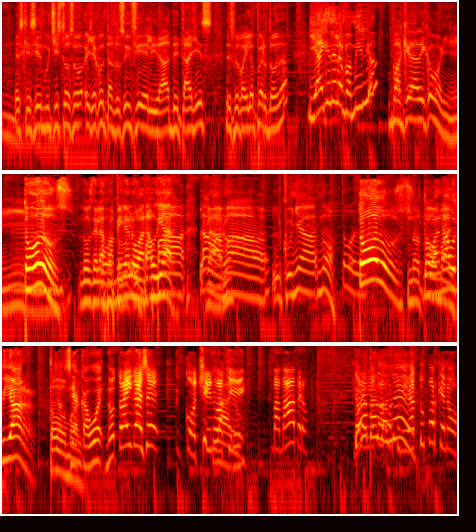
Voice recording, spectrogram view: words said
Mm. es que sí es muy chistoso ella contando su infidelidad, detalles, después va y lo perdona y alguien de la familia va a quedar ahí como Todos los de la Todo, familia todo. lo van a papá, odiar. La Claro. mamá, el cuñado, no. Todo. Todos No, lo todo van a odiar. Todo Ya se acabó. No traiga ese cochino Claro. aquí. Mamá, pero... Yo le perdoné. perdoné. ¿Tú por qué no?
